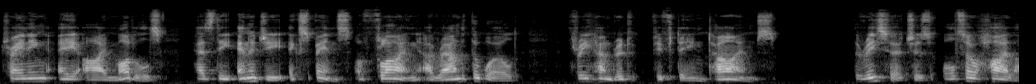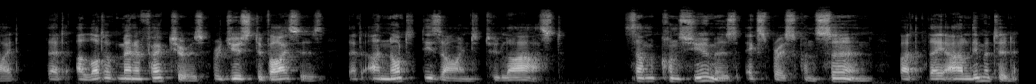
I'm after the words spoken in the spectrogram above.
Training AI models has the energy expense of flying around the world 315 times. The researchers also highlight that a lot of manufacturers produce devices that are not designed to last. Some consumers express concern, but they are limited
